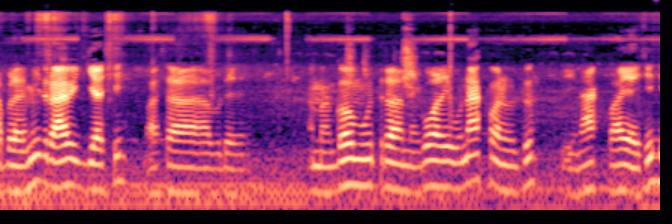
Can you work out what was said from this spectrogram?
આપણે મિત્રો આવી ગયા છીએ. પાછા આપણે આમાં ગૌમૂત્ર અને ગોળ એવું નાખવાનું હતું. એ નાખવા આવ્યા છીએ.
